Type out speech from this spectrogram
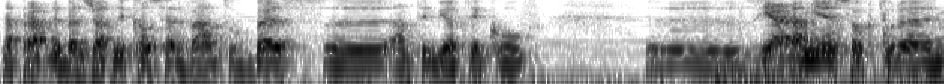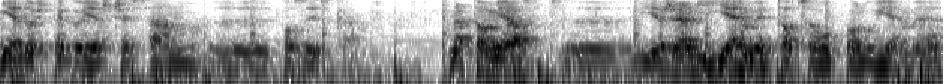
naprawdę bez żadnych konserwantów, bez antybiotyków zjada mięso, które nie dość tego jeszcze sam pozyska. Natomiast jeżeli jemy to, co upolujemy,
